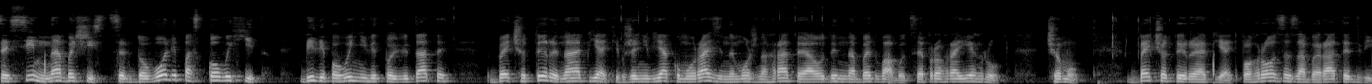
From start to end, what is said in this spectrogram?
С7 на Б6 це доволі пастковий хід. Білі повинні відповідати Б4 на А5 і вже ні в якому разі не можна грати А1 на Б2, бо це програє гру. Чому? Б4 А5 погроза забирати 2.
